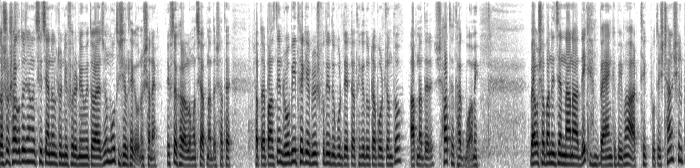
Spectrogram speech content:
দর্শক, স্বাগত জানাচ্ছি চ্যানেল টোয়েন্টি ফোরের নিয়মিত আয়োজন মতিশীল থেকে অনুষ্ঠানে। ইফতেখার আলম আছে আপনাদের সাথে। সপ্তাহে পাঁচ দিন, রবি থেকে বৃহস্পতি দুপুর দেড়টা থেকে দুটা পর্যন্ত আপনাদের সাথে থাকব আমি। ব্যবসা বাণিজ্যের নানা দিক, ব্যাংক বিমা, আর্থিক প্রতিষ্ঠান শিল্প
